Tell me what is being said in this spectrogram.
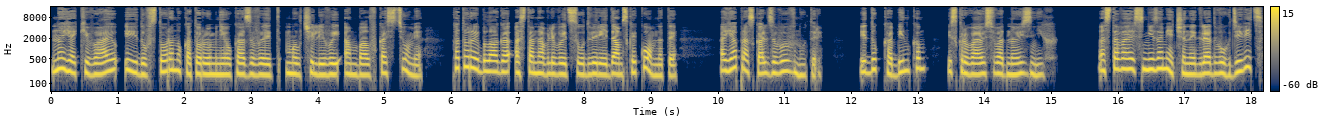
Но я киваю и иду в сторону, которую мне указывает молчаливый амбал в костюме, который, благо, останавливается у дверей дамской комнаты, а я проскальзываю внутрь. Иду к кабинкам и скрываюсь в одной из них. Оставаясь незамеченной для двух девиц,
